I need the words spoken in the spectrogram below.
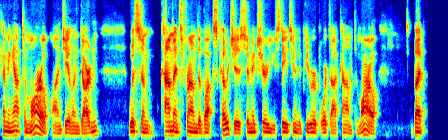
coming out tomorrow on jaelon darden with some comments from the bucks coaches so make sure you stay tuned to pewterreport.com tomorrow. But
